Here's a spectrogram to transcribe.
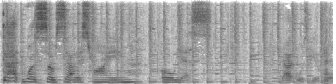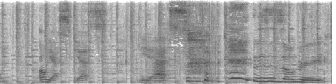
that was so satisfying. Oh, yes. That was beautiful. Oh, yes, yes, yes. this is so great.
